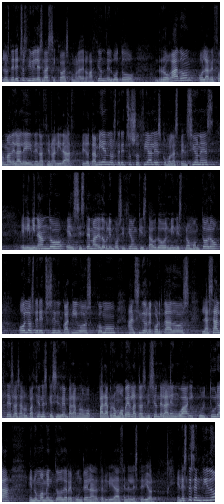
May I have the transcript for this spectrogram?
los derechos civiles básicos como la derogación del voto rogado o la reforma de la ley de nacionalidad, pero también los derechos sociales como las pensiones eliminando el sistema de doble imposición que instauró el ministro Montoro o los derechos educativos, como han sido recortados las alces, las agrupaciones que sirven para, para, promover la transmisión de la lengua y cultura en un momento de repunte en la natalidad en el exterior. En este sentido,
